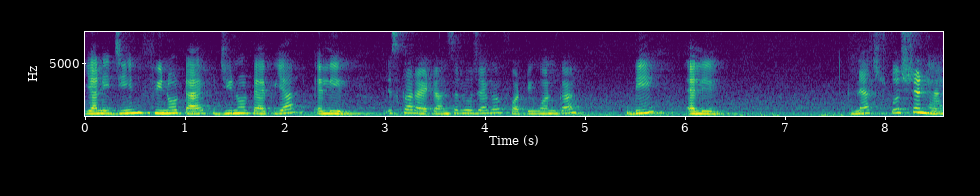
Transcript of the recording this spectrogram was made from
यानी जीन फिनोटाइप जीनोटाइप या एलील इसका राइट आंसर हो जाएगा फोर्टी वन का डी एलील नेक्स्ट क्वेश्चन है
